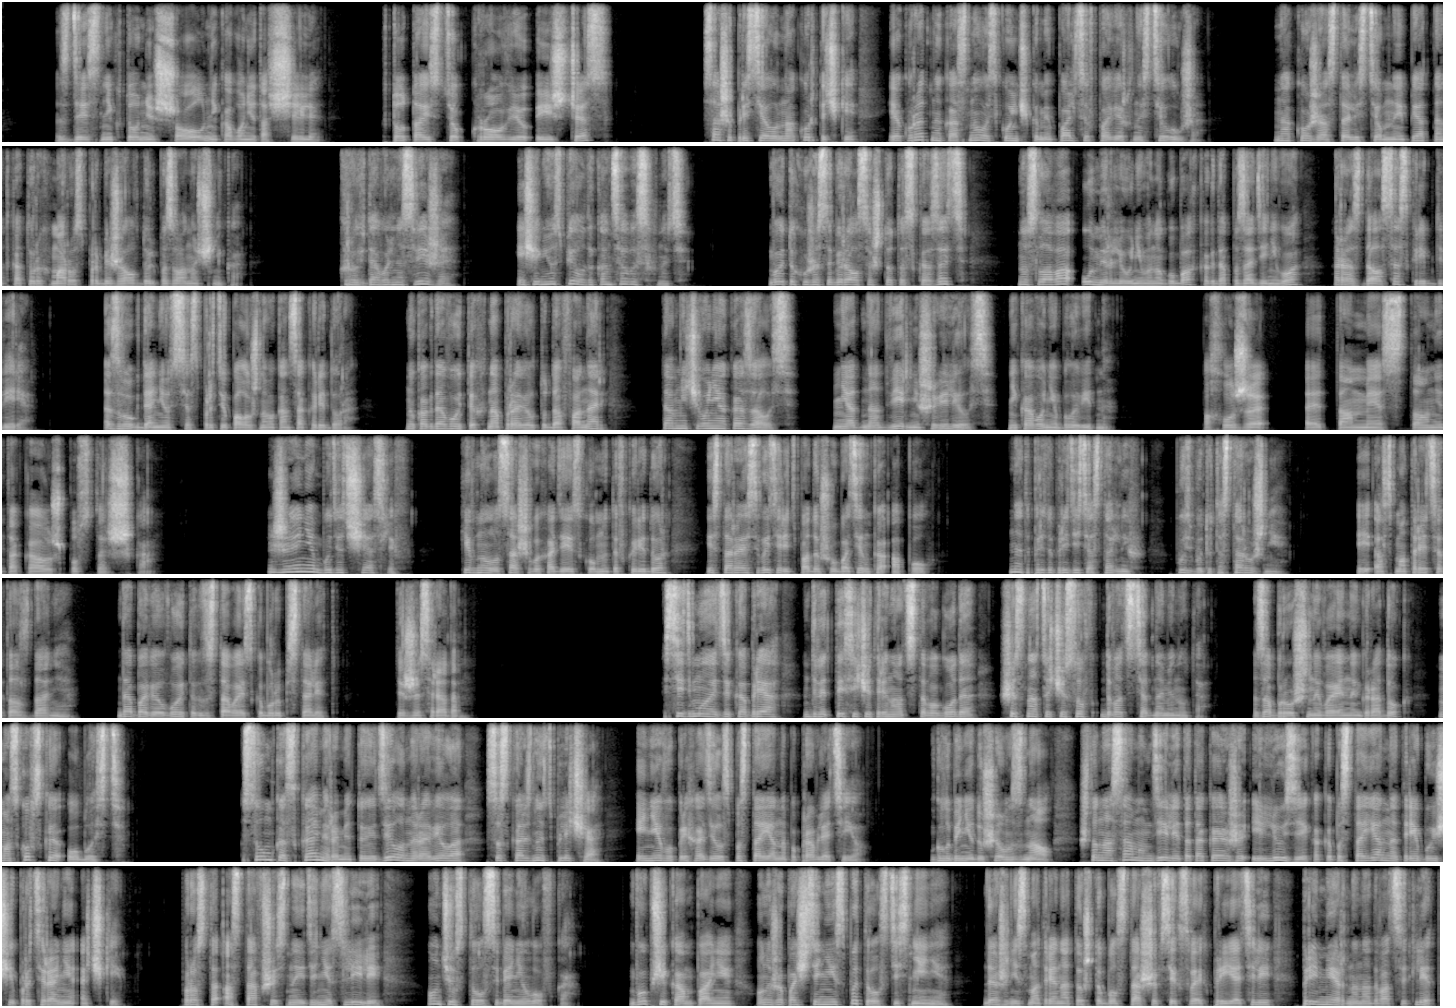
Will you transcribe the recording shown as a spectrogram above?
Здесь никто не шел, никого не тащили. Кто-то истек кровью и исчез?» Саша присела на корточки и аккуратно коснулась кончиками пальцев поверхности лужи. На коже остались темные пятна, от которых мороз пробежал вдоль позвоночника. Кровь довольно свежая, еще не успела до конца высохнуть. Войтух уже собирался что-то сказать, но слова умерли у него на губах, когда позади него раздался скрип двери. Звук донесся с противоположного конца коридора. Но когда Войтых направил туда фонарь, там ничего не оказалось. Ни одна дверь не шевелилась, никого не было видно. «Похоже, это место не такая уж пустышка». «Женя будет счастлив», – кивнула Саша, выходя из комнаты в коридор – и стараясь вытереть подошву ботинка о пол. «Надо предупредить остальных. Пусть будут осторожнее». «И осмотреть это здание», — добавил Войтах, доставая из кобуры пистолет. «Держись рядом». 7 декабря 2013 года, 16 часов 21 минута. Заброшенный военный городок, Московская область. Сумка с камерами то и дело норовила соскользнуть с плеча, и Неву приходилось постоянно поправлять ее. В глубине души он знал, что на самом деле это такая же иллюзия, как и постоянно требующие протирания очки. Просто оставшись наедине с Лилией, он чувствовал себя неловко. В общей компании он уже почти не испытывал стеснения, даже несмотря на то, что был старше всех своих приятелей примерно на 20 лет.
